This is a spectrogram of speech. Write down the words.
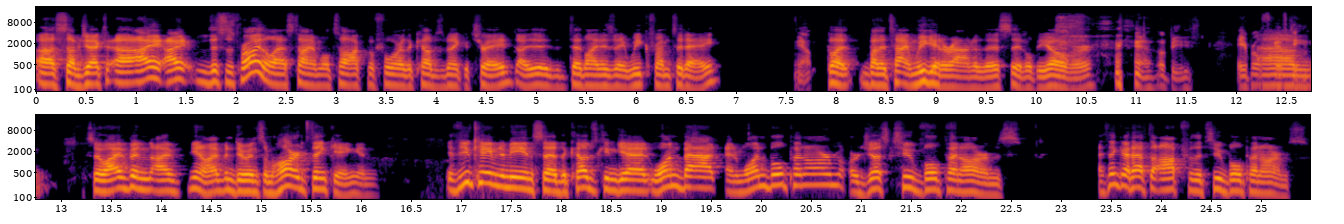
uh, subject, uh, I, I this is probably the last time we'll talk before the Cubs make a trade. Uh, the deadline is a week from today. Yep. But by the time we get around to this, it'll be over. It'll be April fifteenth. Um, so I've been I've you know I've been doing some hard thinking and if you came to me and said the Cubs can get one bat and one bullpen arm or just two bullpen arms, I think I'd have to opt for the two bullpen arms.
